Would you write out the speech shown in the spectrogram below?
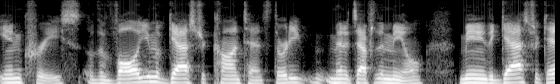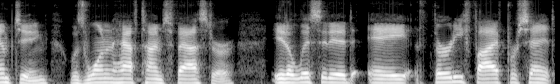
increase of the volume of gastric contents 30 minutes after the meal, meaning the gastric emptying was one and a half times faster. It elicited a 35%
